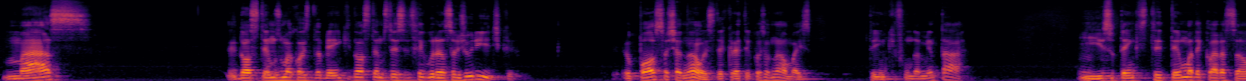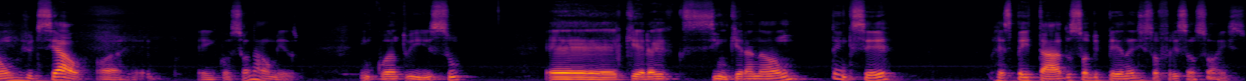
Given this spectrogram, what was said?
Mas nós temos uma coisa também que nós temos ter segurança jurídica. Eu posso achar, não, esse decreto é constitucional, mas tenho que fundamentar. Uhum. E isso tem que ter uma declaração judicial. Ó, é inconstitucional mesmo. Enquanto isso, é, queira sim, queira não, tem que ser respeitado sob pena de sofrer sanções.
